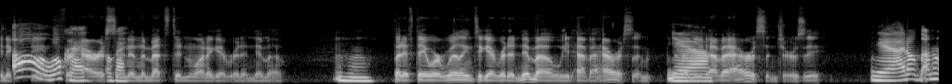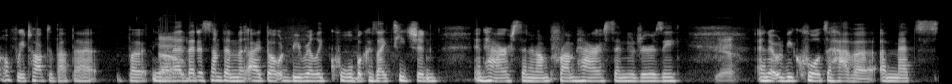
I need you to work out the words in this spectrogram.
in exchange Oh, for Harrison, okay. and the Mets didn't want to get rid of Nimmo. Mm-hmm. But if they were willing to get rid of Nimmo, we'd have a Harrison. Yeah. we'd have a Harrison jersey. Yeah, I don't. I don't know if we talked about that, but yeah, Oh. that, that is something that I thought would be really cool because I teach in in Harrison and I'm from Harrison, New Jersey. Yeah. and it would be cool to have a, a Mets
